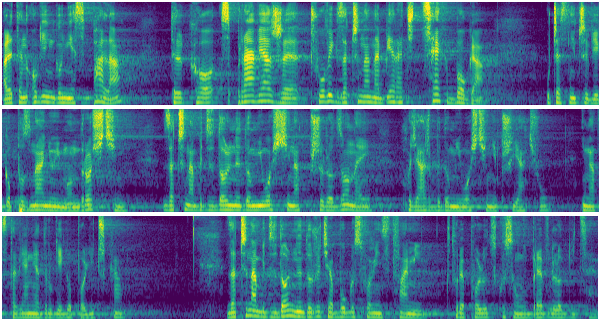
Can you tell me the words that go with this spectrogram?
ale ten ogień go nie spala, tylko sprawia, że człowiek zaczyna nabierać cech Boga. Uczestniczy w jego poznaniu i mądrości, zaczyna być zdolny do miłości nadprzyrodzonej, chociażby do miłości nieprzyjaciół i nadstawiania drugiego policzka. Zaczyna być zdolny do życia błogosławieństwami, które po ludzku są wbrew logice.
